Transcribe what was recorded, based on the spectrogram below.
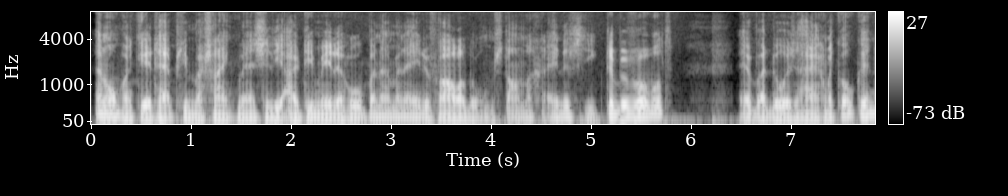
En omgekeerd heb je waarschijnlijk mensen die uit die middengroepen naar beneden vallen door omstandigheden, ziekte bijvoorbeeld. Waardoor ze eigenlijk ook in.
